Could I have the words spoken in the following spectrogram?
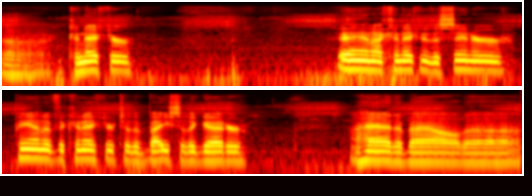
uh, connector and I connected the center pin of the connector to the base of the gutter. I had about, uh,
